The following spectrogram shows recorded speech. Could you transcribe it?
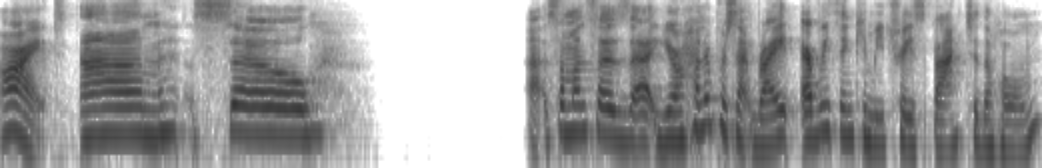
All right. Um so uh, someone says that you're 100% right. Everything can be traced back to the home.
